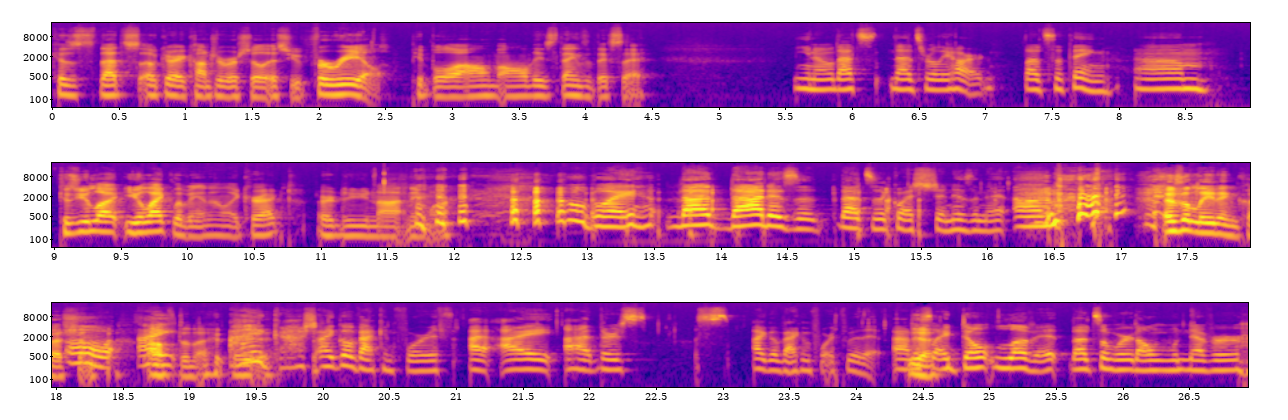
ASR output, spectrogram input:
Because that's a very controversial issue for real. People all all these things that they say. You know, that's that's really hard. That's the thing. Um Because you like you like living in LA, correct? Or do you not anymore? oh boy. That that is a that's a question, isn't it? Um As a leading question. Oh, I, I, I, gosh, I go back and forth. I, I, I there's, I go back and forth with it. Honestly, Yeah. I don't love it. That's a word I'll never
